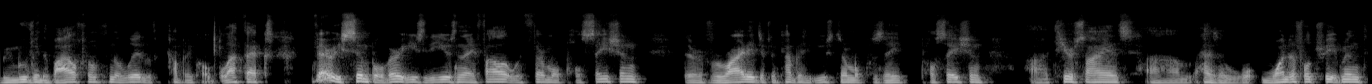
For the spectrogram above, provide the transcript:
removing the biofilm from the lid with a company called BlephEx. Very simple, very easy to use. And then I follow it with thermal pulsation. There are a variety of different companies that use thermal pulsation. Uh, Science um, has a wonderful treatment.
